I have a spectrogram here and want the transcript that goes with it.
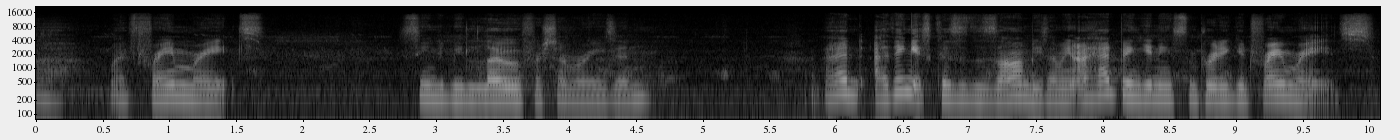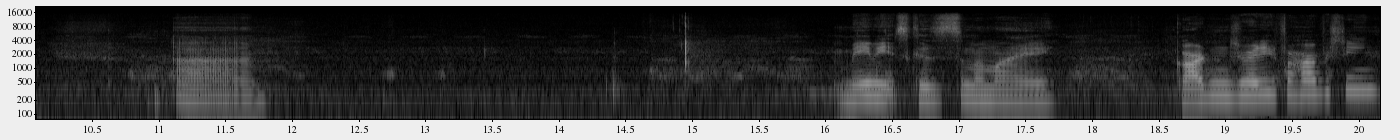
Ah, my frame rates seem to be low for some reason. I had I think it's because of the zombies. I mean, I had been getting some pretty good frame rates. Um, maybe it's because some of my garden's ready for harvesting.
